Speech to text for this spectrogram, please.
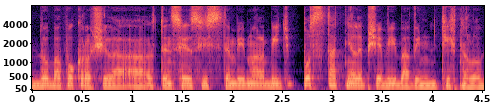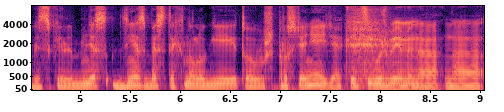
doba pokročila a ten systém by mal byť podstatne lepšie vybavený technologicky. Dnes, dnes bez technológií to už proste nejde. Keď si už vieme na, na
